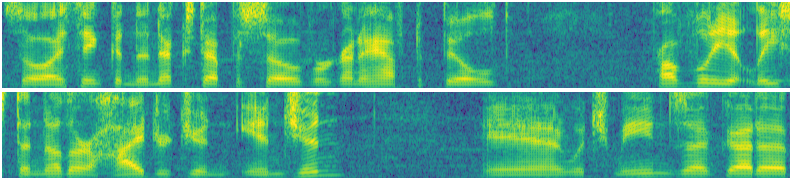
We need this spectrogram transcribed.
So I think in the next episode we're going to have to build probably at least another hydrogen engine. And which means I've got to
